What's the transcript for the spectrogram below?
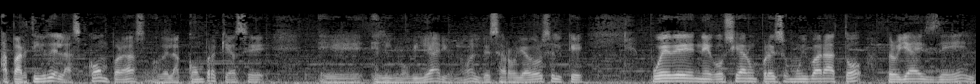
A partir de las compras o de la compra que hace eh, el inmobiliario, ¿no? El desarrollador es el que puede negociar un precio muy barato, pero ya es de él.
